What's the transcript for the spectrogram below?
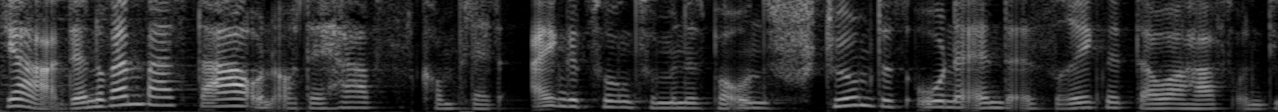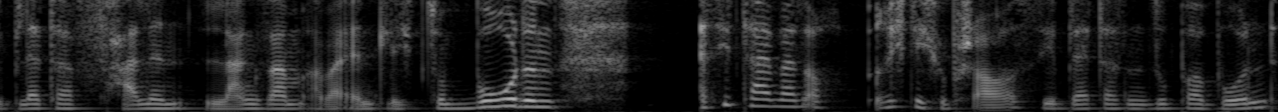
Ja, der November ist da und auch der Herbst ist komplett eingezogen. Zumindest bei uns stürmt es ohne Ende. Es regnet dauerhaft und die Blätter fallen langsam, aber endlich zum Boden. Es sieht teilweise auch richtig hübsch aus. Die Blätter sind super bunt.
